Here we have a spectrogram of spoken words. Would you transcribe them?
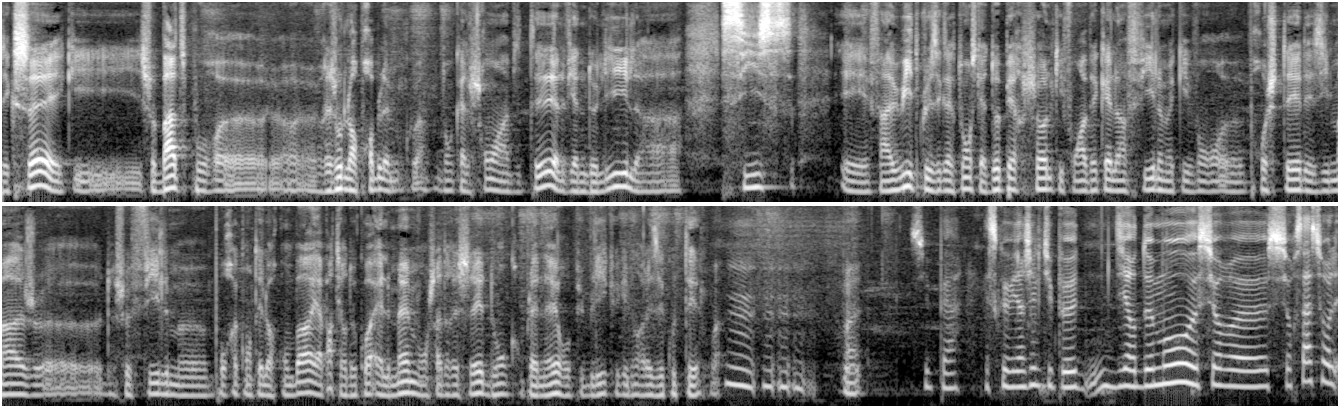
excès et qui se battent pour euh, euh, résoudre leurs problèmes. Quoi. Donc elles seront invitées, elles viennent de Lille à 6, et, enfin à 8 plus exactement, parce qu'il y a deux personnes qui font avec elles un film et qui vont euh, projeter des images euh, de ce film euh, pour raconter leur combat, et à partir de quoi elles-mêmes vont s'adresser donc en plein air au public qui viendra les écouter. Voilà. Mm, mm, mm, mm. Ouais. Super. Est-ce que Virgile, tu peux dire deux mots sur, euh, sur ça, sur le,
